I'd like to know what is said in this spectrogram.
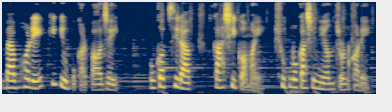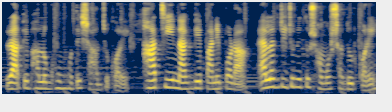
ব্যবহারে কী কী উপকার পাওয়া যায়? ওকপ সিরাপ কাশি কমায়, শুকনো কাশি নিয়ন্ত্রণ করে, রাতে ভালো ঘুম হতে সাহায্য করে। হাঁচি, নাক দিয়ে পানি পড়া, অ্যালার্জিজনিত সমস্যা দূর করে,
